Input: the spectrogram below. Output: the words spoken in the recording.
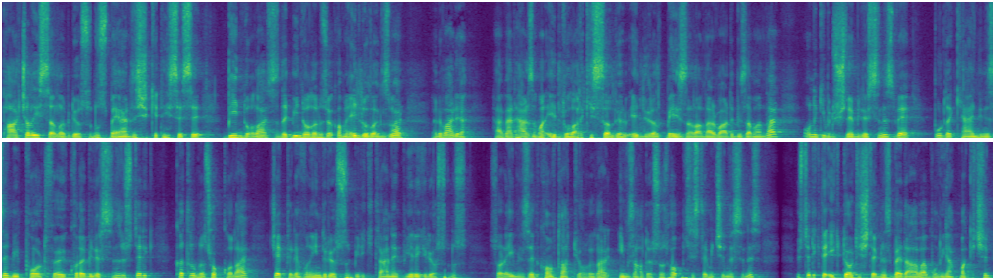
parçalı hisse alabiliyorsunuz. Beğendiğiniz şirketin hissesi 1000 dolar. Sizde 1000 dolarınız yok ama 50 dolarınız var. Hani var ya ben her zaman 50 dolarlık hisse alıyorum. 50 liralık benzin alanlar vardı bir zamanlar. Onun gibi düşünebilirsiniz ve burada kendinize bir portföy kurabilirsiniz. Üstelik katılım da çok kolay. Cep telefonu indiriyorsunuz. Bir iki tane yere giriyorsunuz. Sonra evinize bir kontrat yolluyorlar. imzalıyorsunuz. Hop sistem içindesiniz. Üstelik de ilk 4 işleminiz bedava. Bunu yapmak için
